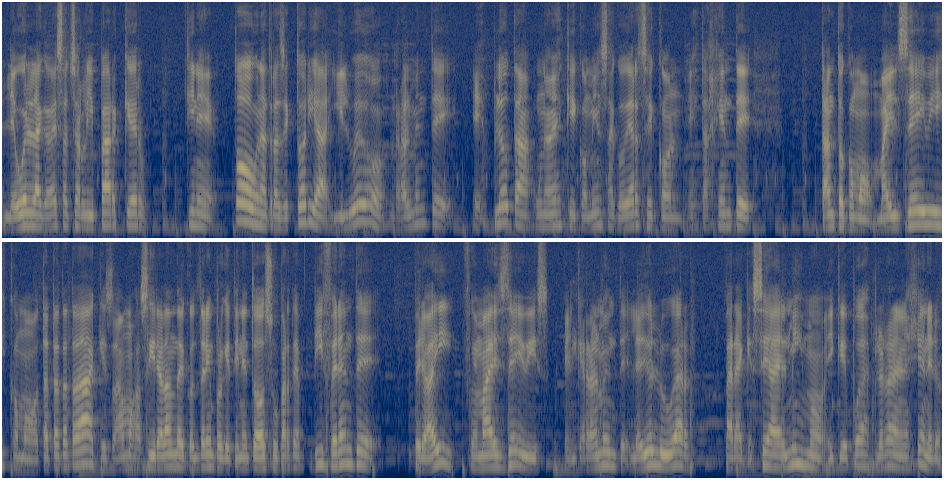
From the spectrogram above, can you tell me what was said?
le vuelve la cabeza a Charlie Parker, tiene toda una trayectoria y luego realmente explota una vez que comienza a codearse con esta gente tanto como Miles Davis, como ta ta que ya vamos a seguir hablando de Coltrane porque tiene toda su parte diferente, pero ahí fue Miles Davis el que realmente le dio el lugar para que sea él mismo y que pueda explorar en el género.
